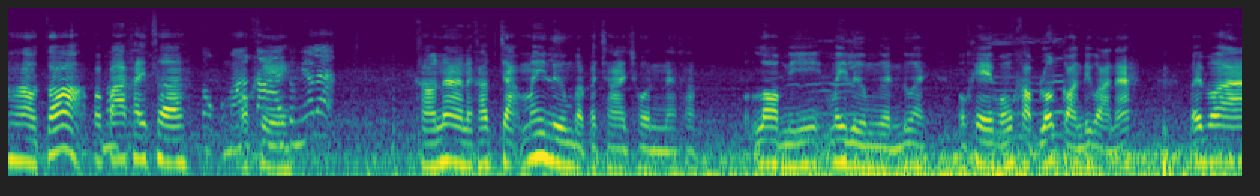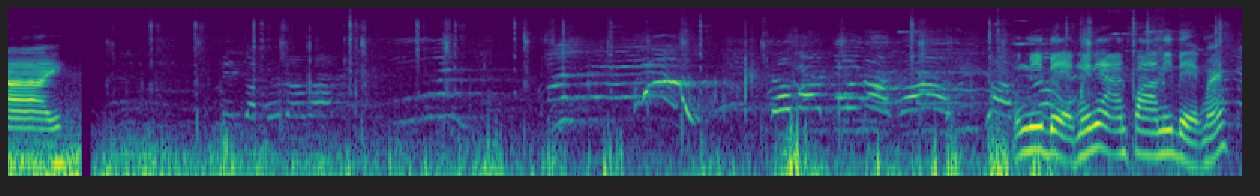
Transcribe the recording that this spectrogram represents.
ห่าวจ้อปะปาใครเจอตกมาโอเค ตายตรงเนี้ยแหละ คราวหน้านะครับ จะไม่ลืมบัตรประชาชนนะครับ รอบนี้ไม่ลืมเงินด้วย โอเค ผมขับรถก่อนดีกว่านะ บ๊ายบาย มันมีเบรกไหมเนี่ย อันฟามีเบรกไหม ม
